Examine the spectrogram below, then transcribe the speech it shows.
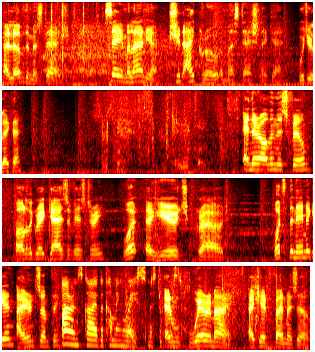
I love the mustache. Say, Melania, should I grow a mustache like that? Would you like that? And they're all in this film? All of the great guys of history? What a huge crowd. What's the name again? Iron something? Iron Sky, the coming race, Mr. And President. where am I? I can't find myself.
